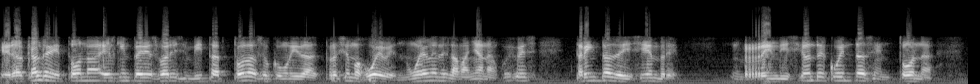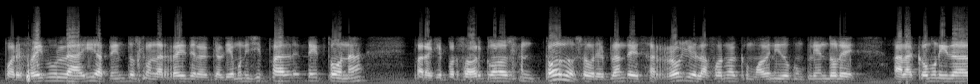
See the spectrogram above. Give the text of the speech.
El alcalde de Tona, Elkin Pérez Suárez, invita a toda su comunidad, próximo jueves, 9 de la mañana, jueves 30 de diciembre, rendición de cuentas en Tona, por Facebook Live, atentos con la red de la Alcaldía Municipal de Tona, para que por favor conozcan todo sobre el plan de desarrollo y la forma como ha venido cumpliéndole a la comunidad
